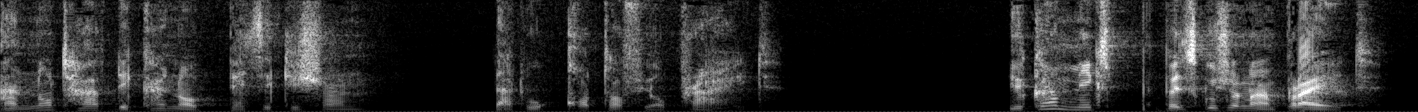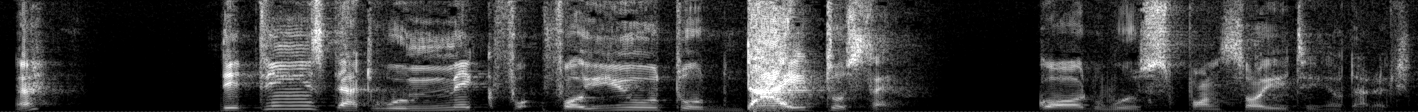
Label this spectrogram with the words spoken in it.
and not have the kind of persecution that will cut off your pride. You can't mix persecution and pride. Eh? The things that will make for, for you to die to self, God will sponsor it in your direction.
